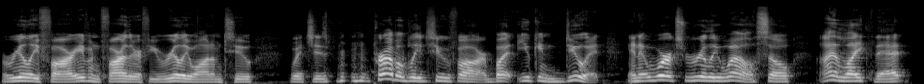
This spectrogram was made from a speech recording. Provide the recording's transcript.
really far, even farther if you really want them to, which is probably too far, but you can do it, and it works really well, so I like that.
